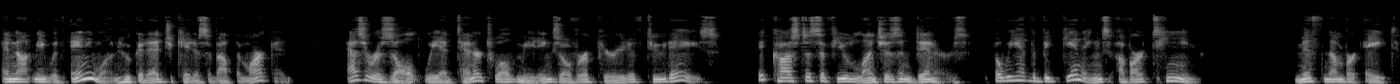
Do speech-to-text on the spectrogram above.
and not meet with anyone who could educate us about the market. As a result, we had 10 or 12 meetings over a period of two days. It cost us a few lunches and dinners, but we had the beginnings of our team. Myth number eight.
